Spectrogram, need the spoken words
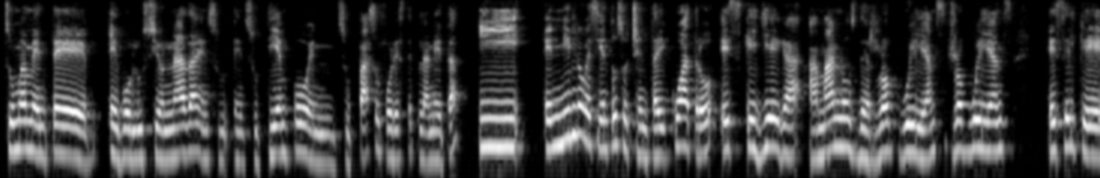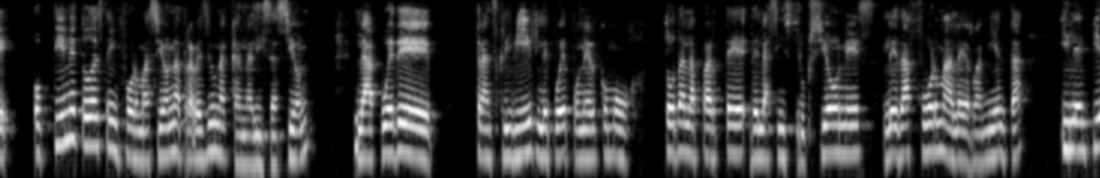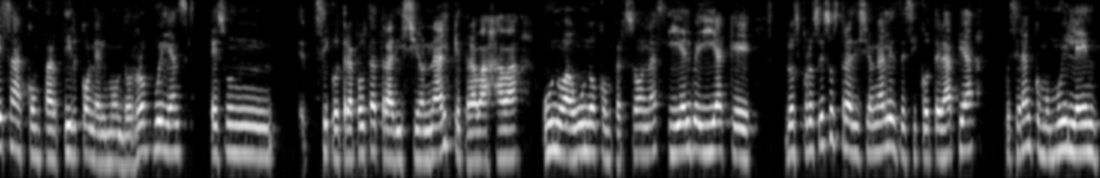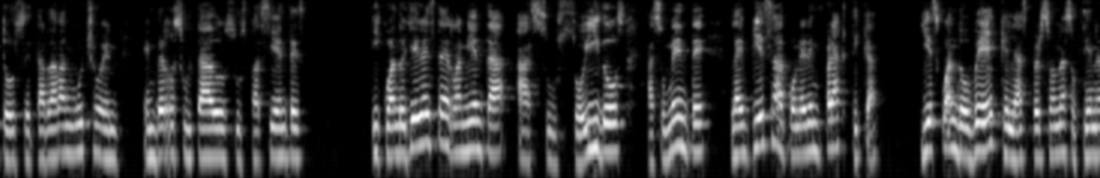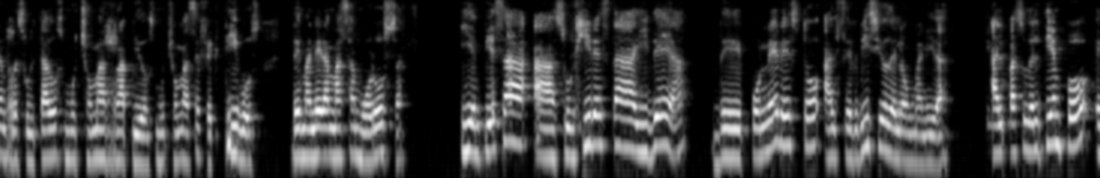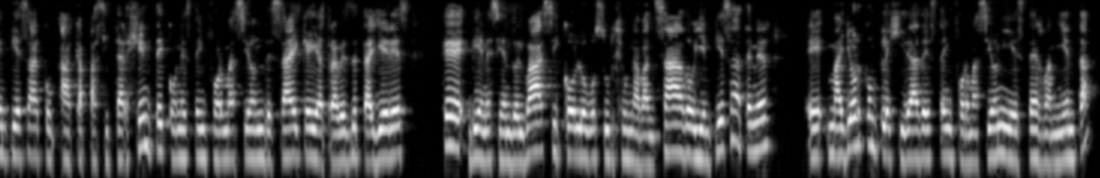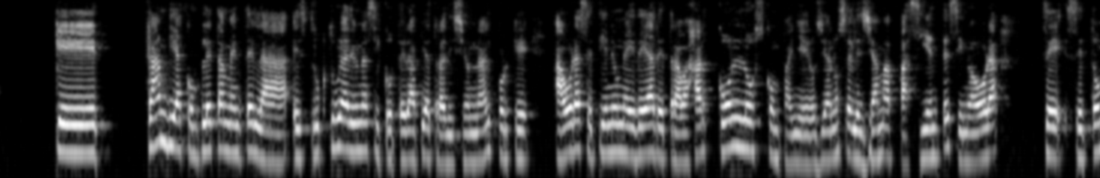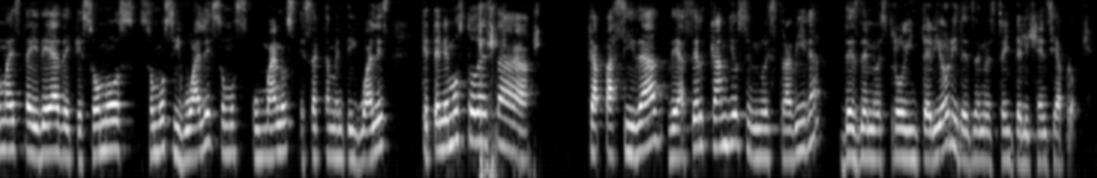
sumamente evolucionada en su, en su tiempo, en su paso por este planeta. Y en 1984 es que llega a manos de Rob Williams. Rob Williams es el que obtiene toda esta información a través de una canalización, la puede transcribir, le puede poner como toda la parte de las instrucciones, le da forma a la herramienta y le empieza a compartir con el mundo. Rob Williams es un psicoterapeuta tradicional que trabajaba uno a uno con personas y él veía que los procesos tradicionales de psicoterapia pues eran como muy lentos, se tardaban mucho en, en ver resultados sus pacientes. Y cuando llega esta herramienta a sus oídos, a su mente, la empieza a poner en práctica y es cuando ve que las personas obtienen resultados mucho más rápidos, mucho más efectivos, de manera más amorosa. Y empieza a surgir esta idea de poner esto al servicio de la humanidad. Al paso del tiempo empieza a, capacitar gente con esta información de Psyche a través de talleres que viene siendo el básico, luego surge un avanzado y empieza a tener eh, mayor complejidad de esta información y esta herramienta que cambia completamente la estructura de una psicoterapia tradicional porque ahora se tiene una idea de trabajar con los compañeros, ya no se les llama pacientes, sino ahora se, se, toma esta idea de que somos, somos iguales, somos humanos exactamente iguales, que tenemos toda esta capacidad de hacer cambios en nuestra vida desde nuestro interior y desde nuestra inteligencia propia.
